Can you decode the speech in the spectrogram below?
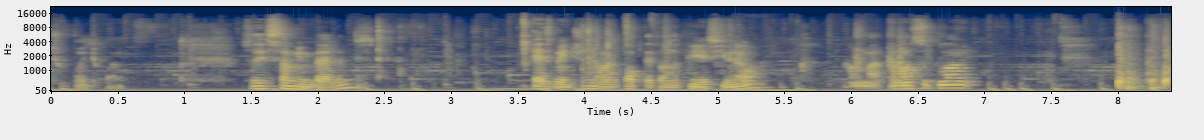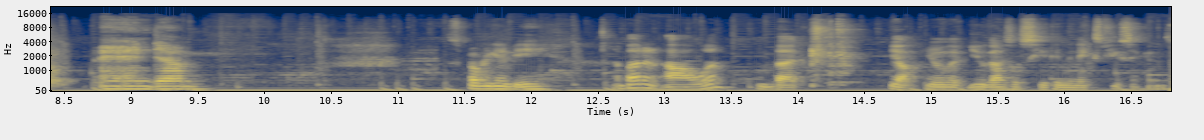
Two point one. So there's some imbalance. As mentioned, I'm gonna pop that on the PSU now on my power supply. And um, probably gonna be about an hour, but yeah, you, you guys will see it in the next few seconds.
